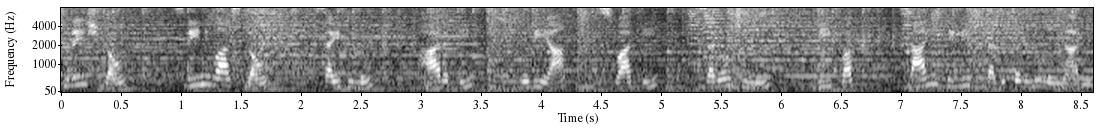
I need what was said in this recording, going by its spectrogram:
సురేష్ గౌడ్ శ్రీనివాస్ గౌడ్ సైదులు భారతి ఉదయ స్వాతి సరోజిని దీపక్ సాయి దిలీప్ తదితరులు ఉన్నారు.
